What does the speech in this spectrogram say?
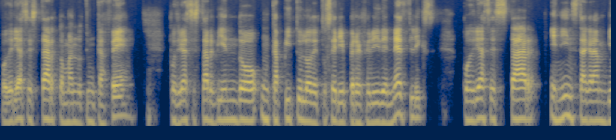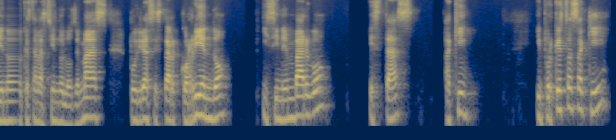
podrías estar tomándote un café, podrías estar viendo un capítulo de tu serie preferida en Netflix, podrías estar en Instagram viendo qué están haciendo los demás, podrías estar corriendo y sin embargo estás aquí. ¿Y por qué estás aquí?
